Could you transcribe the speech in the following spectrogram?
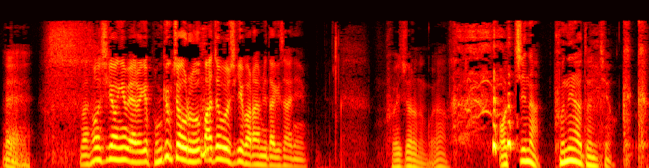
네. 정말 성시경의 매력에 본격적으로 빠져보시기 바랍니다, 기사님. 왜 저러는 거야? 어찌나 분해하던지요. 크크.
